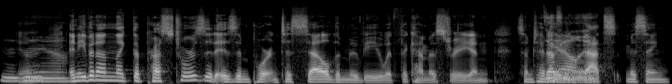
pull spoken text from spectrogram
Mhm. Yeah. And even on like the press tours, it is important to sell the movie with the chemistry, and sometimes I think that's missing.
